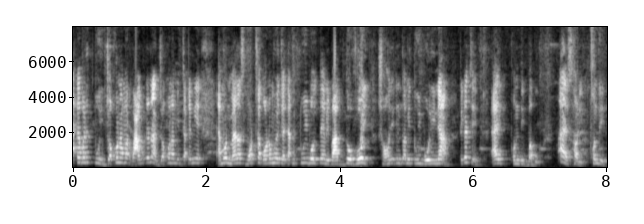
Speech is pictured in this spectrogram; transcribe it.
একেবারে তুই যখন আমার রাগ ওঠে না, যখন আমি যাকে নিয়ে এমন মেলাস মটকা গরম হয়ে যায়, তাকে তুই বলতে আমি বাধ্য হই, সহজে কিন্তু আমি তুই বলি না, ঠিক আছে? এই ফন্দীপ বাবু আয় সরি ফন্দীপ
